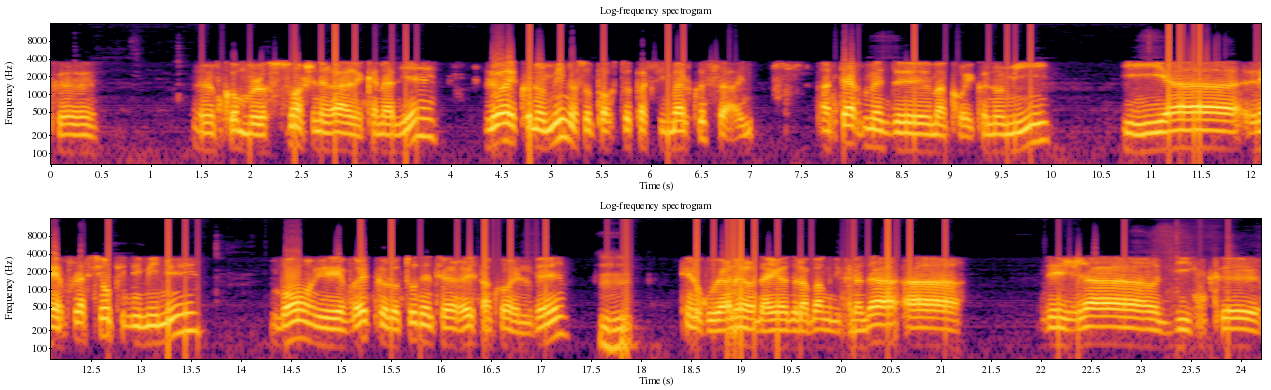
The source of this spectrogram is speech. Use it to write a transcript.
que euh, comme le sont en général les Canadiens. Leur économie ne se porte pas si mal que ça. En termes de macroéconomie, il y a l'inflation qui diminue. Bon, il est vrai que le taux d'intérêt reste encore élevé. Mm-hmm. Et le gouverneur d'ailleurs de la Banque du Canada a déjà dit que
